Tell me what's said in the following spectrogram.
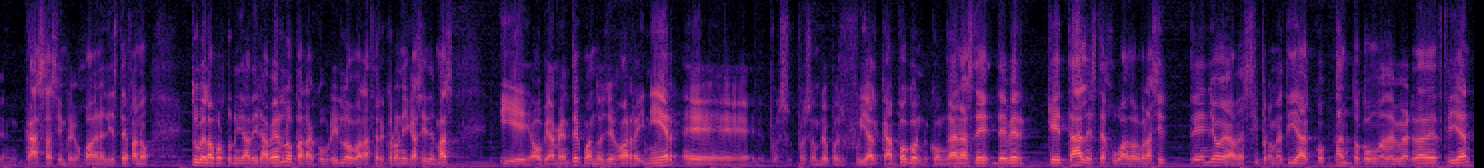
en casa, siempre que jugaba en el Di Stéfano tuve la oportunidad de ir a verlo para cubrirlo, para hacer crónicas y demás. Y obviamente cuando llegó a Reinier, pues, pues hombre, pues fui al campo con, ganas de, de, ver qué tal este jugador brasileño, a ver si prometía tanto como de verdad decían.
